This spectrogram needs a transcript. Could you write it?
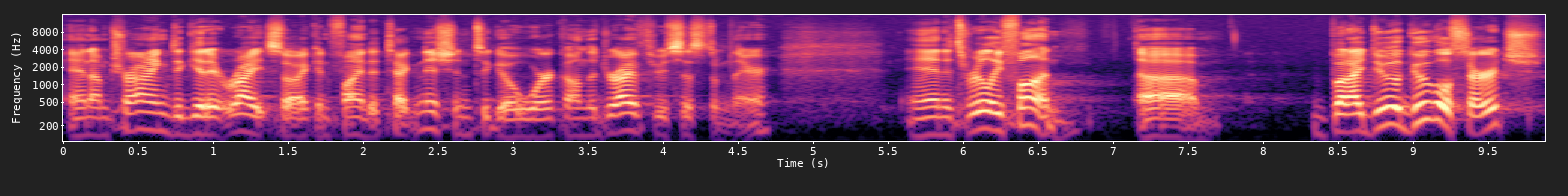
And I'm trying to get it right so I can find a technician to go work on the drive through system there. And it's really fun. Um, but I do a Google search,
